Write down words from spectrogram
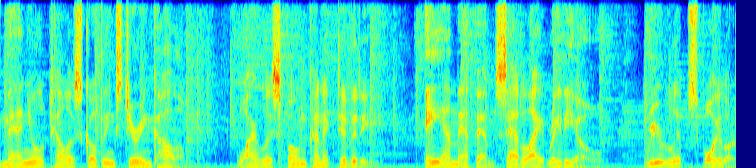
manual telescoping steering column, wireless phone connectivity, AM/FM satellite radio, rear lip spoiler,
